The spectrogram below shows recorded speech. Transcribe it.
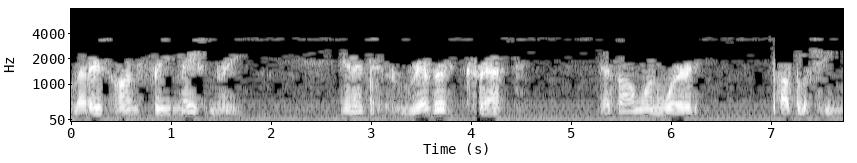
Letters on Freemasonry. And it's River Crest, that's all one word, Publishing.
